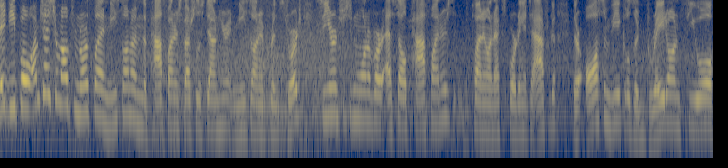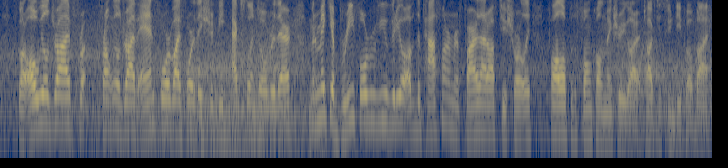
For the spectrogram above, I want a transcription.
Hey Dipo, I'm Chase Malk from Northland Nissan. I'm the Pathfinder specialist down here at Nissan in Prince George. So you're interested in one of our SL Pathfinders, planning on exporting it to Africa. They're awesome vehicles. They're great on fuel. You've got all-wheel drive, fr- front-wheel drive, and 4x4. They should be excellent over there. I'm going to make you a brief overview video of the Pathfinder. I'm going to fire that off to you shortly. Follow up with a phone call and make sure you got it. Talk to you soon, Dipo. Bye.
